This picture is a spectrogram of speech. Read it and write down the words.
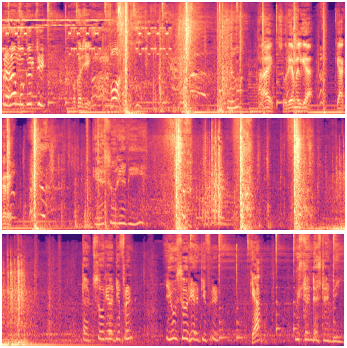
प्रणाम मुखर्जी। मुखर्जी। फ़ोन हाय सूर्या मिल गया। क्या करे ये सूर्य नहीं that Surya different you Surya different క్యా? మిస్అండర్స్టాండింగ్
